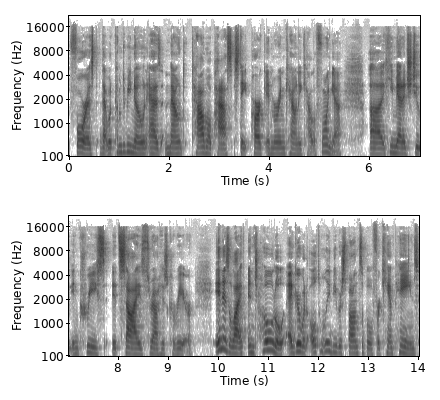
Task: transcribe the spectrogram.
forest that would come to be known as Mount Tamalpais State Park in Marin County, California. Uh, he managed to increase its size throughout his career. In his life, in total, Edgar would ultimately be responsible for campaigns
